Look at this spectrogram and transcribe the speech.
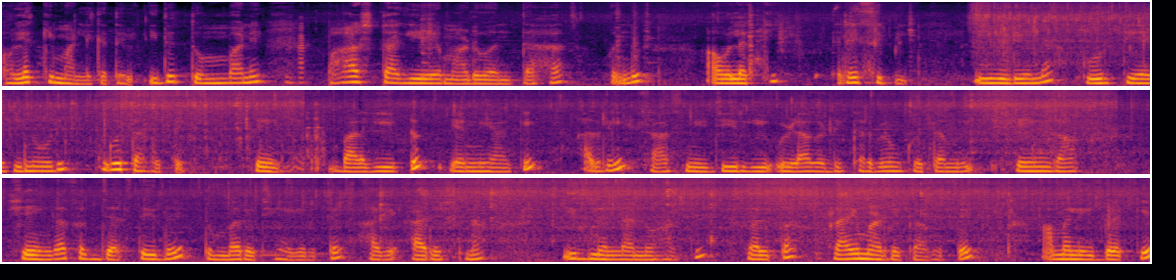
ಅವಲಕ್ಕಿ ಮಾಡ್ಲಿಕ್ಕತ್ತೀವಿ ಇದು ತುಂಬಾ ಫಾಸ್ಟಾಗಿ ಮಾಡುವಂತಹ ಒಂದು ಅವಲಕ್ಕಿ ರೆಸಿಪಿ ಈ ವಿಡಿಯೋನ ಪೂರ್ತಿಯಾಗಿ ನೋಡಿ ಗೊತ್ತಾಗುತ್ತೆ. ಬಾಳ್ಗಿ ಇಟ್ಟು ಎಣ್ಣೆ ಹಾಕಿ, ಅದರಲ್ಲಿ ಸಾಸಿವೆ, ಜೀರಿಗೆ, ಉಳ್ಳಾಗಡ್ಡಿ ಕರಿಬೇವು ಕೊತ್ತಂಬರಿ, ಶೇಂಗಾ. ಶೇಂಗಾ ಸ್ವಲ್ಪ ಜಾಸ್ತಿ ಇದ್ದರೆ ತುಂಬ ರುಚಿಯಾಗಿರುತ್ತೆ. ಹಾಗೆ ಅರಿಶಿನ ಇದನ್ನೆಲ್ಲನೂ ಹಾಕಿ ಸ್ವಲ್ಪ ಫ್ರೈ ಮಾಡಬೇಕಾಗುತ್ತೆ. ಆಮೇಲೆ ಇದಕ್ಕೆ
